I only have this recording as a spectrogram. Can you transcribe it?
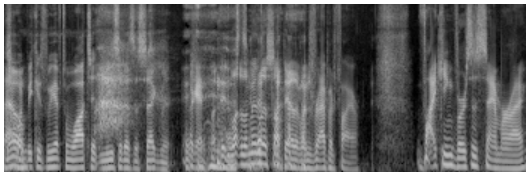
That no, one? because we have to watch it and use it as a segment. Okay, let, let- let me list off the other ones rapid fire. Viking versus Samurai.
